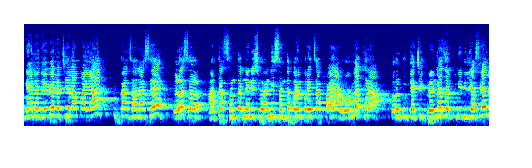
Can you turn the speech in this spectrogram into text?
ज्ञानदेवे रचेला पाया तुका झालासे कळस. अर्थात संत ज्ञानेश्वरांनी संत परंपरेचा पाया रोवला खरं परंतु त्याची प्रेरणा जर कुणी दिली असेल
